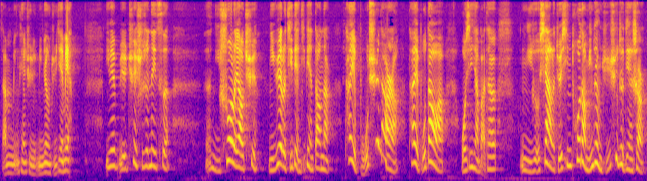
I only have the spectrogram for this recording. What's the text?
咱们明天去民政局见面，因为确实是那次。呃，你说了要去，你约了几点几点到那儿，他也不去那儿啊，他也不到啊。我心想把他，你说下了决心拖到民政局去这件事儿，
